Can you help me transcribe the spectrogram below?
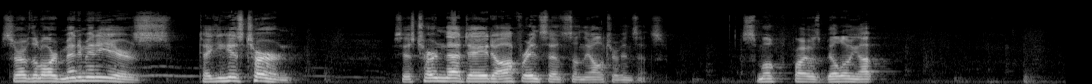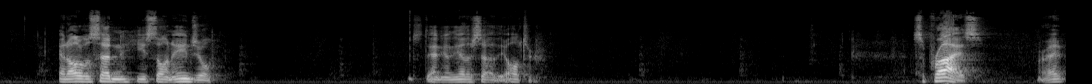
served the Lord many, many years, taking his turn. It's his turn that day to offer incense on the altar of incense. Smoke probably was billowing up. And all of a sudden, he saw an angel standing on the other side of the altar. Surprise, right?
